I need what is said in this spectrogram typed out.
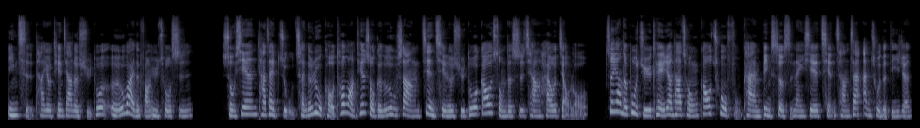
因此，他又添加了许多额外的防御措施。首先，他在主城的入口通往天守阁的路上建起了许多高耸的石墙，还有角楼。这样的布局可以让他从高处俯瞰，并射死那些潜藏在暗处的敌人。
